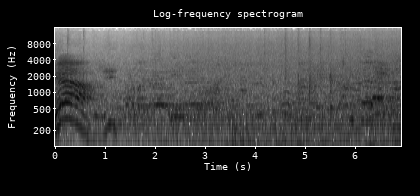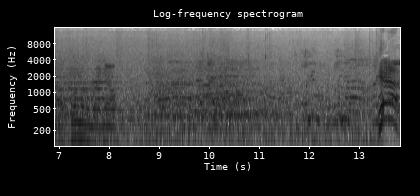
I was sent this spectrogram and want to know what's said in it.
Yeah. One of them right now. Yes.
